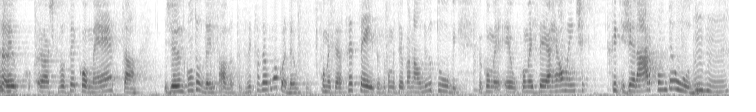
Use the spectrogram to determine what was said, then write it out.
Você, eu acho que você começa gerando conteúdo. Daí ele falava, você tem que fazer alguma coisa. Daí eu comecei as receitas, eu comecei o canal do YouTube, eu, come, eu comecei a realmente gerar conteúdo. Uhum.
